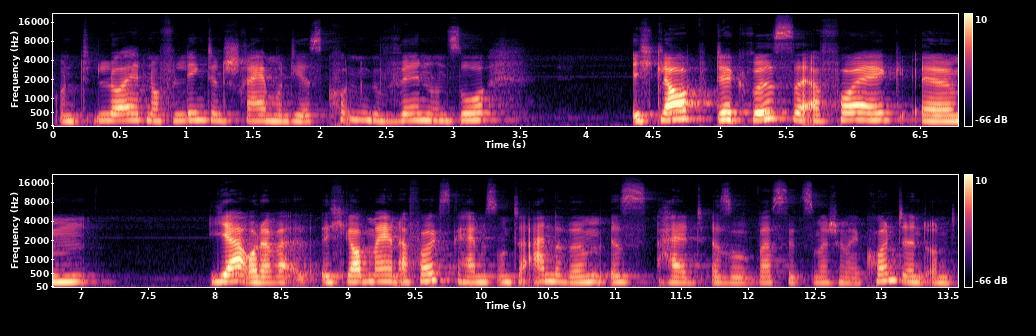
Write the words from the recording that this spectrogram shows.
und Leuten auf LinkedIn schreiben und die als Kunden gewinnen und so. Ich glaube, der größte Erfolg, ähm, ja, oder ich glaube, mein Erfolgsgeheimnis unter anderem ist halt, also was jetzt zum Beispiel mein Content und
